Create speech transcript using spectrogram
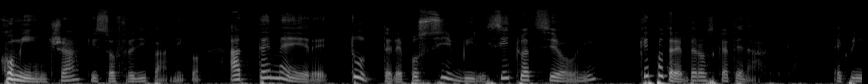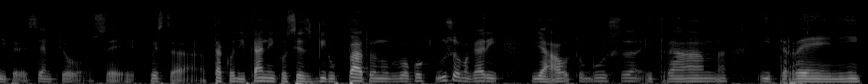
comincia, chi soffre di panico, a temere tutte le possibili situazioni che potrebbero scatenarlo e quindi per esempio se questo attacco di panico si è sviluppato in un luogo chiuso, magari gli autobus, i tram, i treni,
